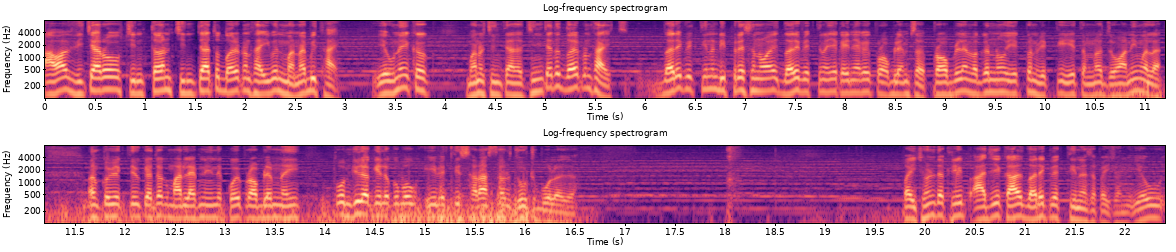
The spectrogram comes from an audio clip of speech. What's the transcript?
આવા વિચારો, ચિંતન, ચિંતા તો દરેકને થાય. ઇવન મને બી થાય. એવું નહીં કે મને ચિંતા થાય. ચિંતા તો દરેકને થાય. દરેક વ્યક્તિને ડિપ્રેશન હોય, દરેક વ્યક્તિને અહીંયા કંઈ ને કંઈ પ્રોબ્લેમ છે. પ્રોબ્લેમ વગરનો એક પણ વ્યક્તિ એ તમને જોવા નહીં મળે. અને કોઈ વ્યક્તિ એવું કહેતો કે મારી લાઈફની અંદર કોઈ પ્રોબ્લેમ નહીં. તો સમજી લો કે એ લોકો બહુ, એ વ્યક્તિ સરાસર જૂઠ બોલે છે. પૈસાની તકલીફ આજે કાલ દરેક વ્યક્તિને છે પૈસાની એવું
